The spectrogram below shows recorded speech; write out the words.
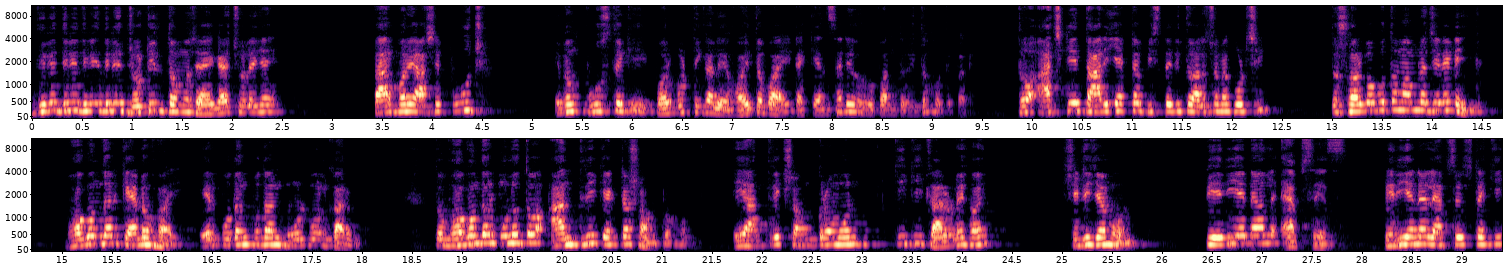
ধীরে ধীরে ধীরে ধীরে জটিলতম জায়গায় চলে যায়। তারপরে আসে পুজ এবং পুজ থেকে পরবর্তীকালে হয়তোবা এটা ক্যান্সারেও রূপান্তরিত হতে পারে। তো আজকে তারই একটা বিস্তারিত আলোচনা করছি। তো সর্বপ্রথম আমরা জেনে নেই ভগনদার কেন হয়, এর প্রধান প্রধান মূল মূল কারণ। তো ভগনদার মূলত আন্তরিক একটা সংক্রমণ। এই আন্তরিক সংক্রমণ কি কি কারণে হয়? সেটি যেমন পেরিয়েনাল অ্যাপসেস পেরিয়েনাল অ্যাপসেসটা কি?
